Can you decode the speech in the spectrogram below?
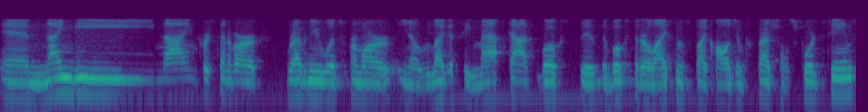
and 99 percent of our revenue was from our, you know, legacy mascot books, the, the books that are licensed by college and professional sports teams,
